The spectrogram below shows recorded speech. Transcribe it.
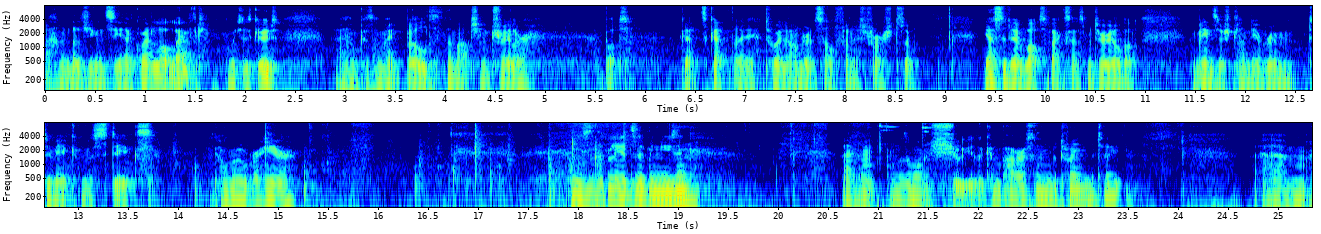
And as you can see, I have quite a lot left, which is good, because um, I might build the matching trailer. But let's get the Toylander itself finished first. So yes, I do have lots of excess material, but it means there's plenty of room to make mistakes. Coming over here, these are the blades I've been using. Um, I want to show you the comparison between the two. Um,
